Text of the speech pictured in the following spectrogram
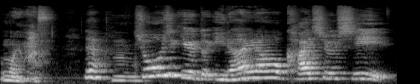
思います。でうん正直言うとイライラを回収し、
